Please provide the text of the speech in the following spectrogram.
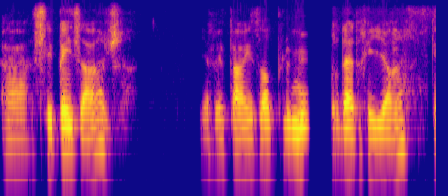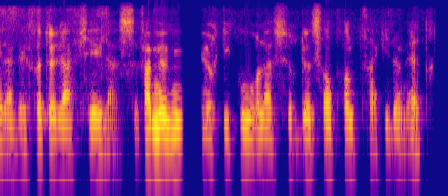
à ses paysages. Il y avait par exemple le mur d'Adrien qu'elle avait photographié, là, ce fameux mur qui court là sur 235 km.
